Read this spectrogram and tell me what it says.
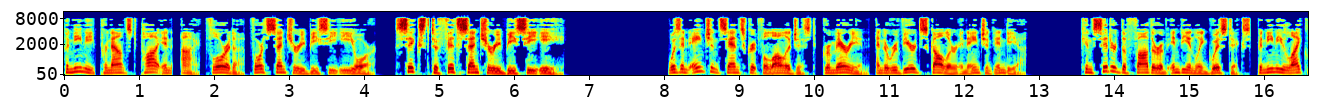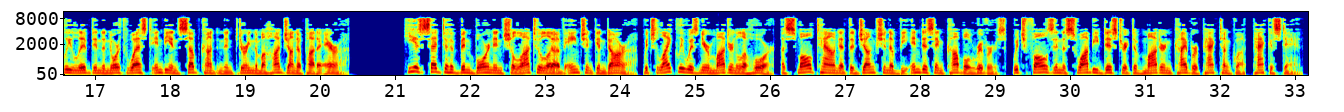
Panini pronounced Pa in, I, Florida, 4th century BCE or 6th to 5th century BCE, was an ancient Sanskrit philologist, grammarian, and a revered scholar in ancient India. Considered the father of Indian linguistics, Panini likely lived in the northwest Indian subcontinent during the Mahajanapada era. He is said to have been born in Shalatula of ancient Gandhara, which likely was near modern Lahore, a small town at the junction of the Indus and Kabul rivers, which falls in the Swabi district of modern Khyber Pakhtunkhwa, Pakistan.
